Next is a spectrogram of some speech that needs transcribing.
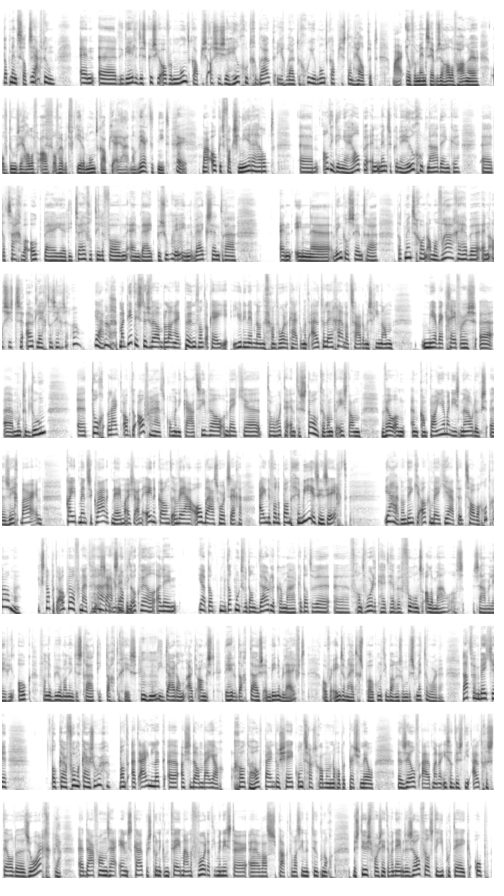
dat mensen dat zelf doen. En uh, die, die, hele discussie over mondkapjes, als je ze heel goed gebruikt en je gebruikt de goede mondkapjes, dan helpt het. Maar heel veel mensen hebben ze half hangen of doen ze half af of hebben het verkeerde mondkapje. En ja, dan werkt het niet. Nee. Maar ook het vaccineren helpt. Um, al die dingen helpen en mensen kunnen heel goed nadenken. Uh, dat zagen we ook bij uh, die twijfeltelefoon en bij het bezoeken mm -hmm. in wijkcentra en in uh, winkelcentra. Dat mensen gewoon allemaal vragen hebben. En als je het ze uitlegt, dan zeggen ze: Oh. Ja, nou. maar dit is dus wel een belangrijk punt. Want oké, jullie nemen dan de verantwoordelijkheid om het uit te leggen. En dat zouden misschien dan meer werkgevers uh, uh, moeten doen. Uh, toch lijkt ook de overheidscommunicatie wel een beetje te horten en te stoten. Want er is dan wel een, een campagne, maar die is nauwelijks uh, zichtbaar. En kan je het mensen kwalijk nemen als je aan de ene kant een WHO-baas hoort zeggen: einde van de pandemie is in zicht. Ja, dan denk je ook een beetje: ja, het, het zal wel goed komen. Ik snap het ook wel vanuit de ja, samenleving. Ik snap het ook wel. Alleen ja, dat, dat moeten we dan duidelijker maken. Dat we uh, verantwoordelijkheid hebben voor ons allemaal als samenleving. Ook van de buurman in de straat die 80 is. Mm -hmm. Die daar dan uit angst de hele dag thuis en binnen blijft. Over eenzaamheid gesproken, omdat hij bang is om besmet te worden. Laten we een beetje elkaar voor elkaar zorgen. Want uiteindelijk, uh, als je dan bij jouw grote hoofdpijndossier komt, straks komen we nog op het personeel uh, zelf uit, maar dan is het dus die uitgestelde zorg. Ja. Uh, daarvan zei Ernst Kuipers toen ik hem twee maanden voordat hij minister was sprak, toen was hij natuurlijk nog bestuursvoorzitter. We nemen de zoveelste hypotheek op.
